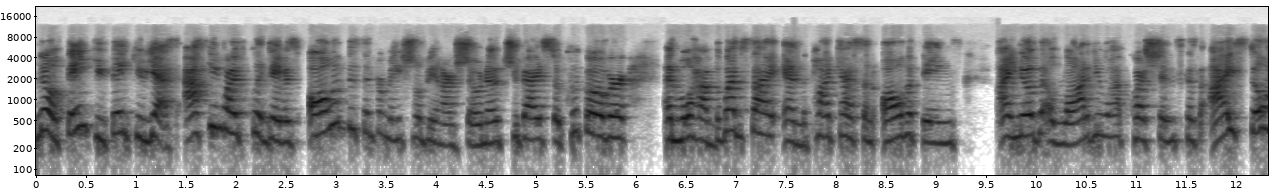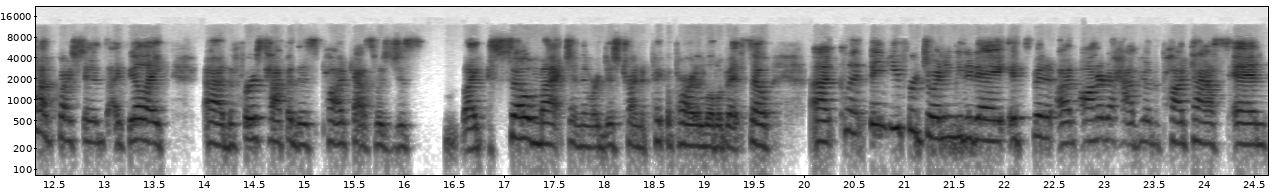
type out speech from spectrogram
no, thank you. Thank you. Yes. Asking Why with Clint Davis. All of this information will be in our show notes, you guys. So click over and we'll have the website and the podcast and all the things. I know that a lot of you will have questions because I still have questions. I feel like uh, the first half of this podcast was just like so much and then we're just trying to pick apart a little bit. So uh, clint thank you for joining me today. It's been an honor to have you on the podcast and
